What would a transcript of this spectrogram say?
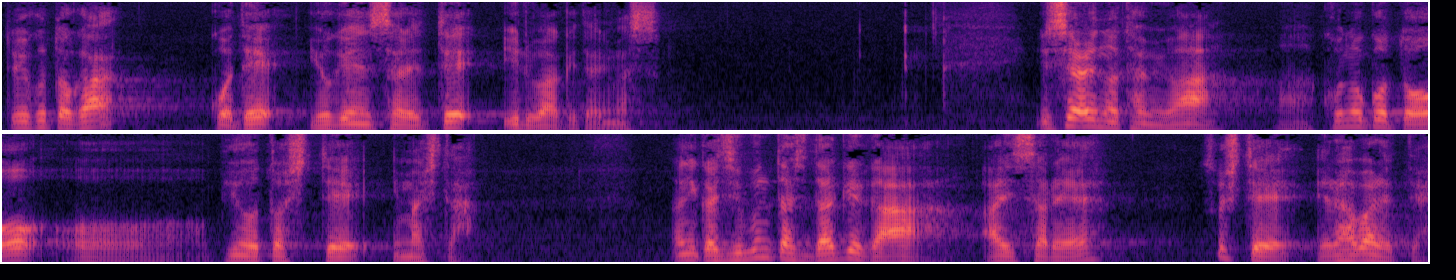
ということがここで予言されているわけであります。イスラエルの民はこのことを見落としていました。何か自分たちだけが愛されそして選ばれて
